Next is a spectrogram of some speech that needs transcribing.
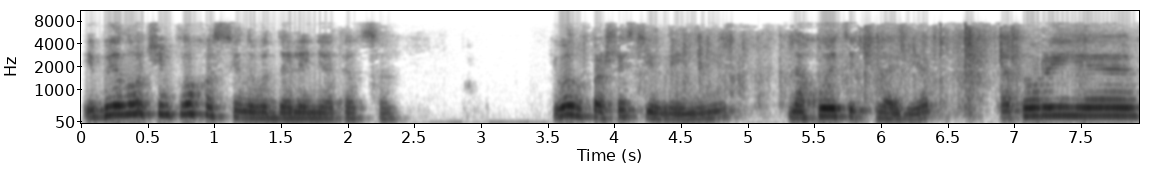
И было очень плохо сыну в отдалении от отца. И вот по прошествии времени находится человек, который э,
